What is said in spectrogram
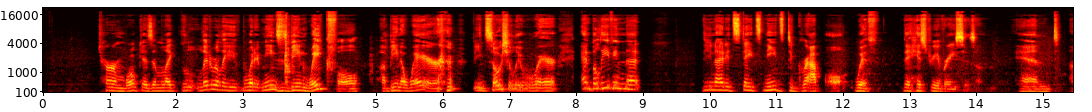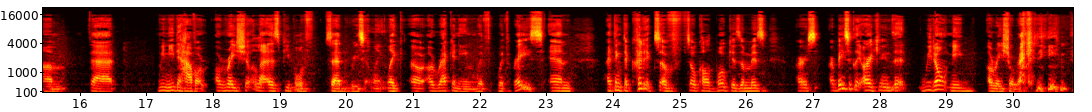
term wokeism. Like literally, what it means is being wakeful, uh, being aware, being socially aware, and believing that the United States needs to grapple with the history of racism, and um, that we need to have a, a racial, as people have said recently, like a, a reckoning with with race. And I think the critics of so-called wokeism is are are basically arguing that we don't need a racial reckoning.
